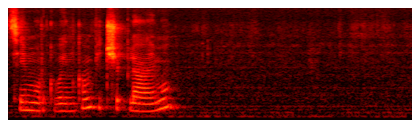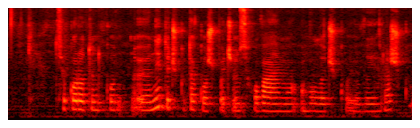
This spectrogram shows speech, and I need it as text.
цим морквинкам підчіпляємо. Цю коротеньку е, ниточку також потім сховаємо голочкою в іграшку.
